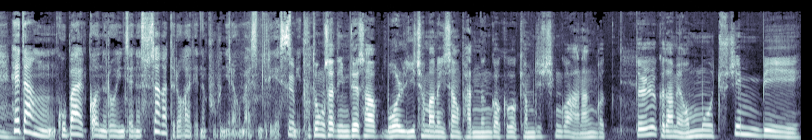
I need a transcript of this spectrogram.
음. 해당 고발 건 으로 이제는 수사가 들어가야 되는 부분이라고 말씀드리겠습니다. 그 부동산 임대사업 월 2천만 원 이상 받는 거 그거 겸직 신고 안 한 것들 그다음에 업무 추진비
